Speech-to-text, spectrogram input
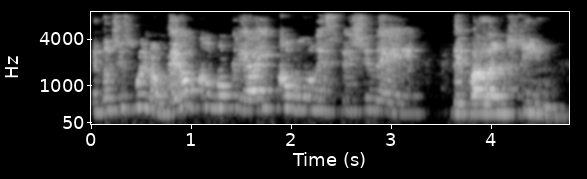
Entonces, bueno, veo como que hay como una especie de, de balancín,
